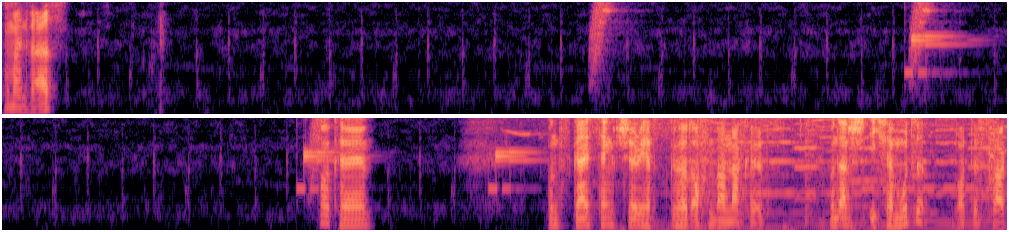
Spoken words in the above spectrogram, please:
Moment, was? Okay. Und Sky Sanctuary hat gehört offenbar Knuckles. Und ich vermute... What the fuck?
